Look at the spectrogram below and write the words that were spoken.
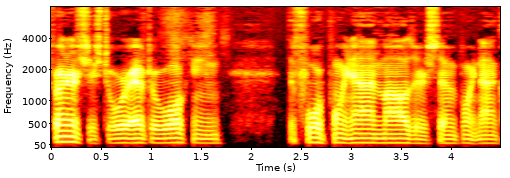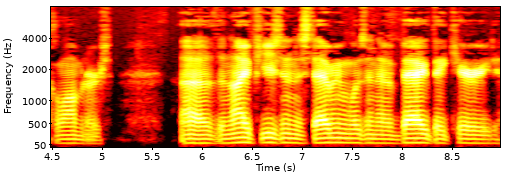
furniture store after walking the 4.9 miles or 7.9 kilometers. Uh, the knife used in the stabbing was in a bag they carried.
